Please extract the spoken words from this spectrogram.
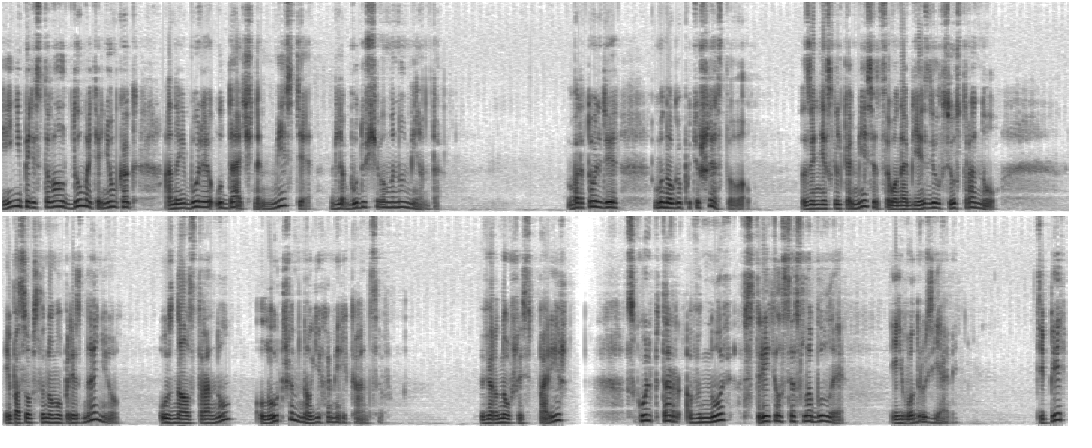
и не переставал думать о нем как о наиболее удачном месте для будущего монумента. Бартольди много путешествовал. За несколько месяцев он объездил всю страну и, по собственному признанию, узнал страну лучше многих американцев. Вернувшись в Париж, скульптор вновь встретился с Лабуле и его друзьями. Теперь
